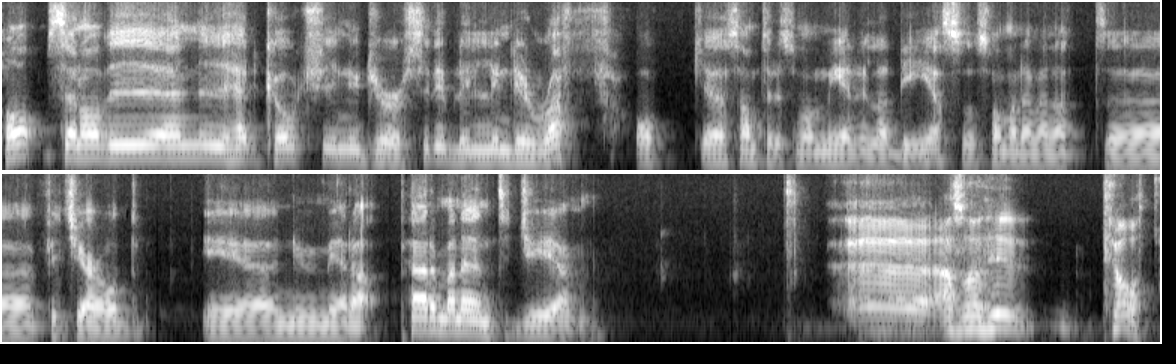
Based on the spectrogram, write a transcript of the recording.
Ja, sen har vi en ny headcoach i New Jersey. Det blir Lindy Ruff. Och samtidigt som man meddelar det så sa man även att eh, Fitzgerald är numera permanent GM. Uh, alltså hur prat...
